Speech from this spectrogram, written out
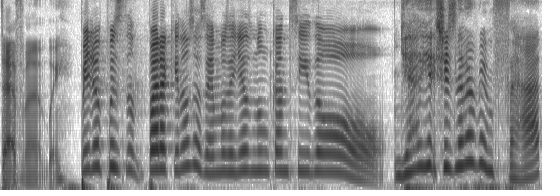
definitely. Pero pues, ¿para qué nos hacemos? Ellas nunca han sido... Yeah, yeah, she's never been fat.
